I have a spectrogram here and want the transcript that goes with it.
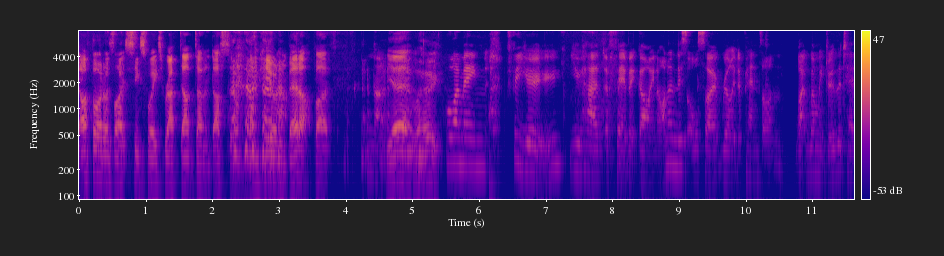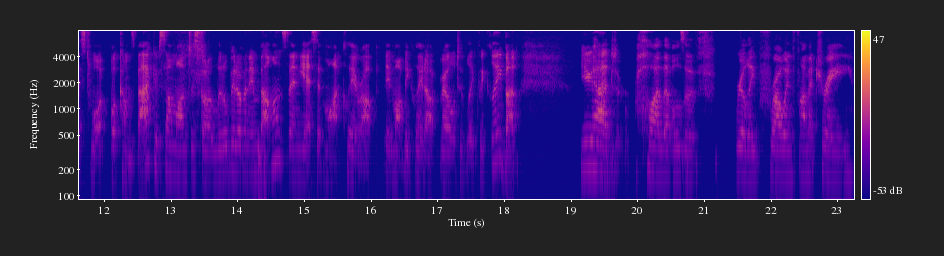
go. I thought it was like six weeks wrapped up, done and dusted. I'm, I'm healed and better, but no. yeah, woohoo! Well, I mean, for you, you had a fair bit going on, and this also really depends on like when we do the test, what what comes back. If someone's just got a little bit of an imbalance, then yes, it might clear up. It might be cleared up relatively quickly, but you had high levels of really pro-inflammatory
